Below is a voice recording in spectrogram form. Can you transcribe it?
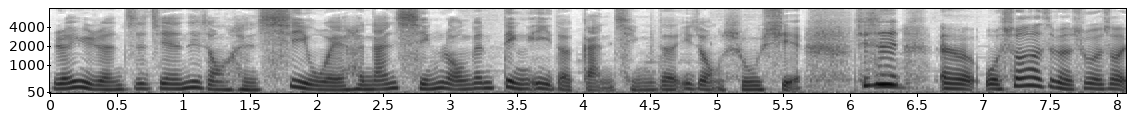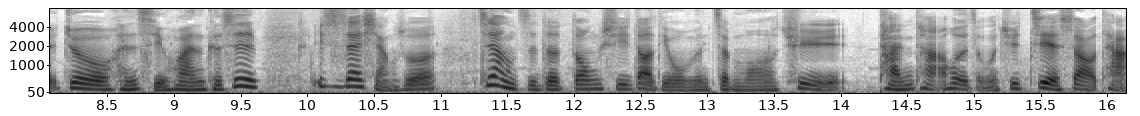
人与人之间那种很细微、很难形容跟定义的感情的一种书写，其实，呃，我收到这本书的时候就很喜欢，可是一直在想说，这样子的东西到底我们怎么去？谈他或者怎么去介绍他？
